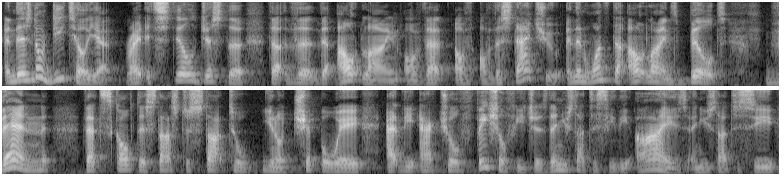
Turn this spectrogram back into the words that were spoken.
And there's no detail yet right? It's still just the the the, the outline of that of, of the statue. And then once the outline's built then that sculptor starts to start to you know chip away at the actual facial features. Then you start to see the eyes and you start to see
